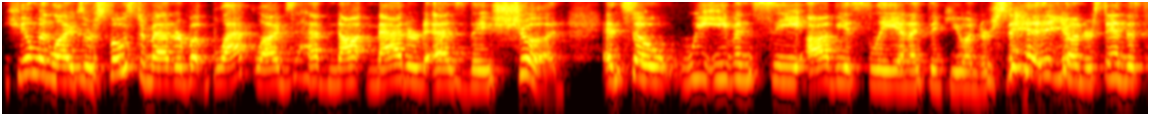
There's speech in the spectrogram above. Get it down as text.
human lives are supposed to matter, but Black lives have not mattered as they should. And so we even see, obviously, and I think you understand, you understand this,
